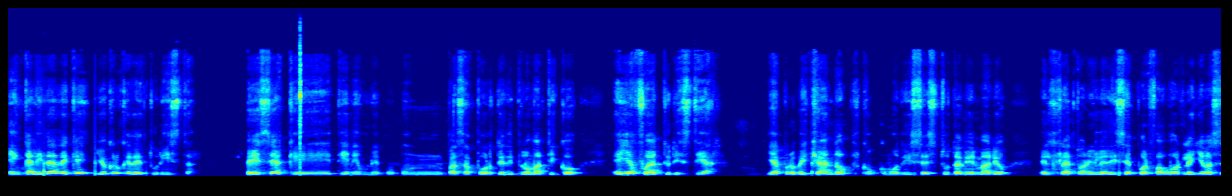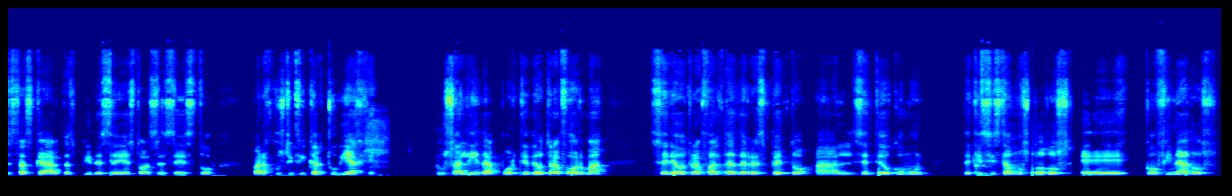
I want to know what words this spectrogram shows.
¿en calidad de qué? Yo creo que de turista. Pese a que tiene un, pasaporte diplomático, ella fue a turistear. Y aprovechando, pues, co- como dices tú también, Mario, el Tlatuani le dice, por favor, le llevas estas cartas, pides esto, haces esto, para justificar tu viaje, tu salida, porque de otra forma sería otra falta de respeto al sentido común de que si estamos todos eh, confinados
